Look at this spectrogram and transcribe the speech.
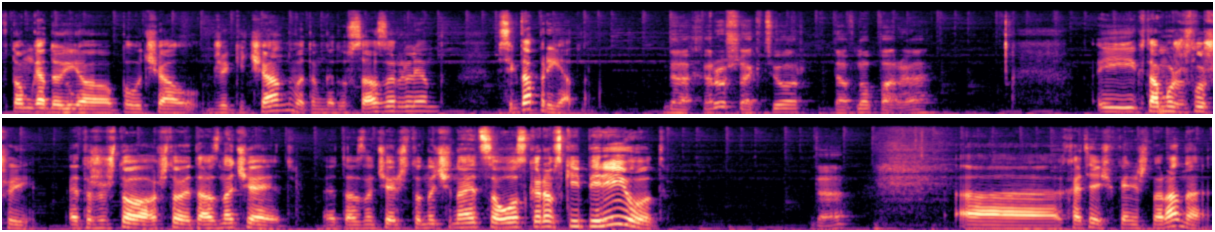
В том году ну. ее получал Джеки Чан, в этом году Сазерленд. Всегда приятно. Да, хороший актер, давно пора. И к тому же, слушай, это же что, что это означает? Это означает, что начинается Оскаровский период. Да. А, хотя еще, конечно, рано.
